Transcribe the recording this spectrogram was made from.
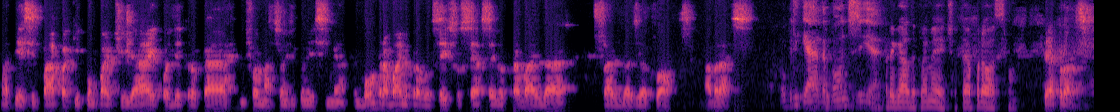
bater esse papo aqui, compartilhar e poder trocar informações e conhecimento. Um bom trabalho para vocês, sucesso aí no trabalho da Rádio Brasil Atual. Um abraço. Obrigada, bom dia. Obrigado, Clemente. Até a próxima. Até a próxima.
